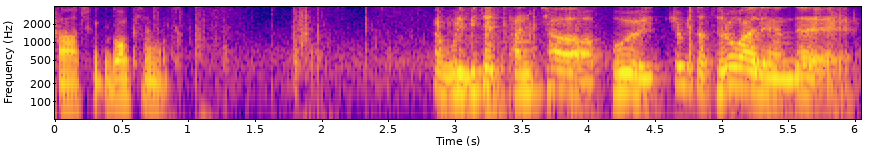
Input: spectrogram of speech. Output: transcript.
아, 저 2번 핑은 어떡해. 우리 밑에 단차 보일 좀 이따 들어가야 되는데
